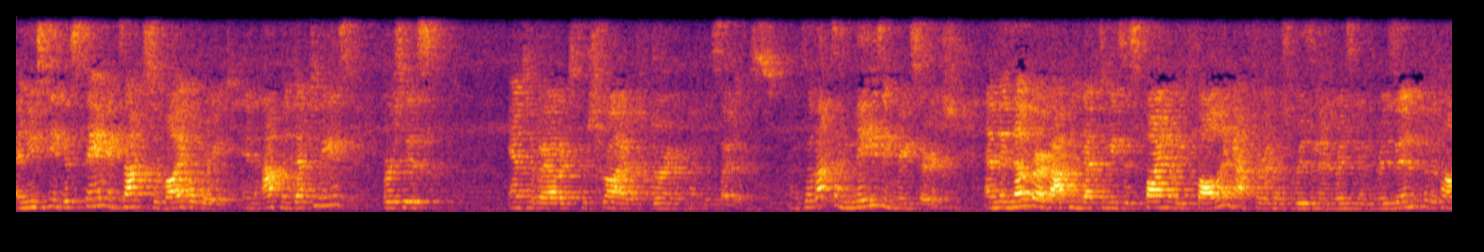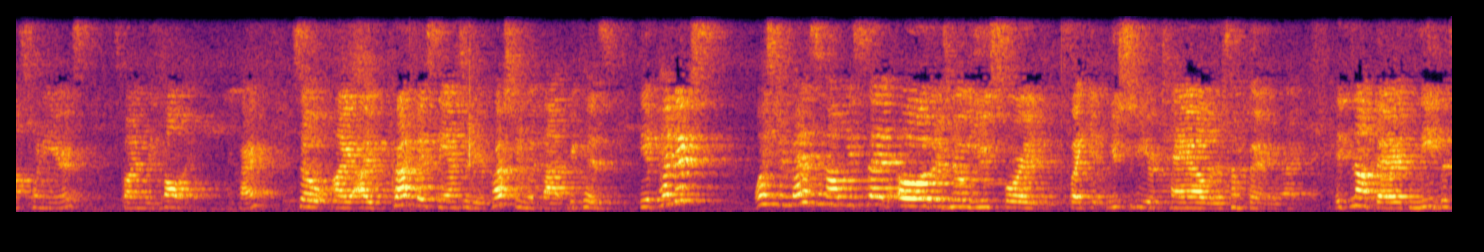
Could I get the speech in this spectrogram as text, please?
And you see the same exact survival rate in appendectomies versus antibiotics prescribed during appendicitis. So that's amazing research. And the number of appendectomies is finally falling after it has risen and risen and risen for the past 20 years. It's finally falling. Okay? So I, I preface the answer to your question with that because the appendix, Western medicine always said, oh, there's no use for it. It's like it used to be your tail or something, right? It's not there. It's a needless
